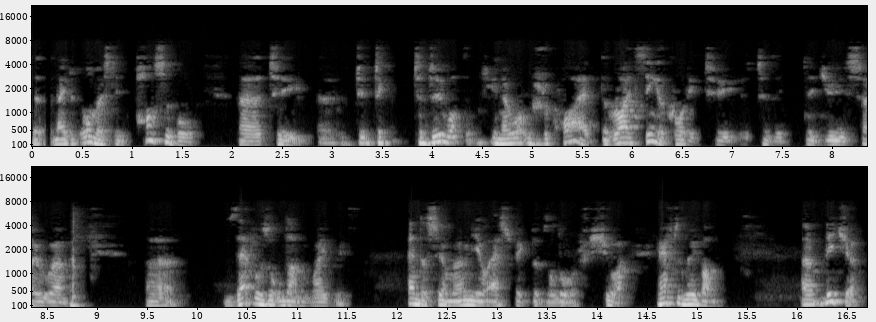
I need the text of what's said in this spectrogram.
that made it almost impossible uh, to, uh, to, to to do what you know what was required, the right thing according to to the, the Jews. So um, uh, that was all done away with, and the ceremonial aspect of the law for sure. We have to move on. Uh, Lydia,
